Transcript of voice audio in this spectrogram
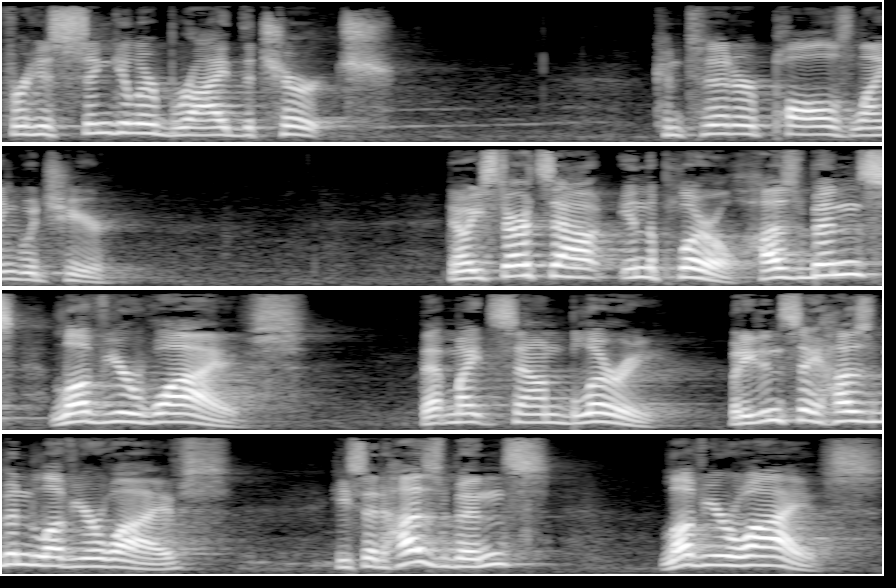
for his singular bride, the church. Consider Paul's language here. Now, he starts out in the plural Husbands, love your wives. That might sound blurry, but he didn't say, Husband, love your wives. He said, Husbands, love your wives.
